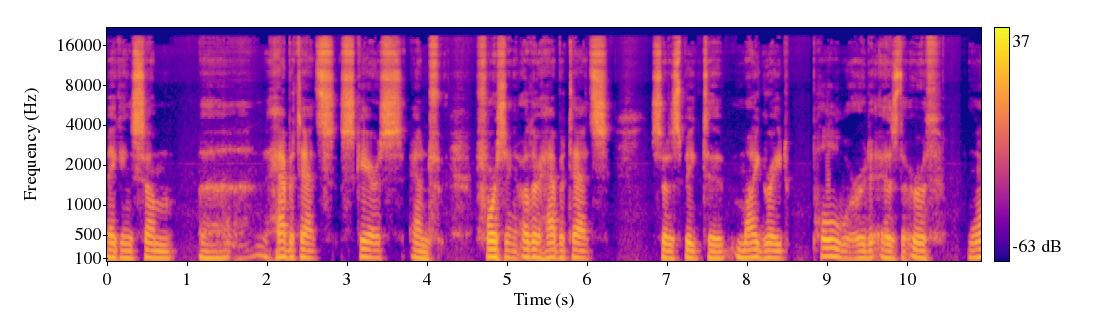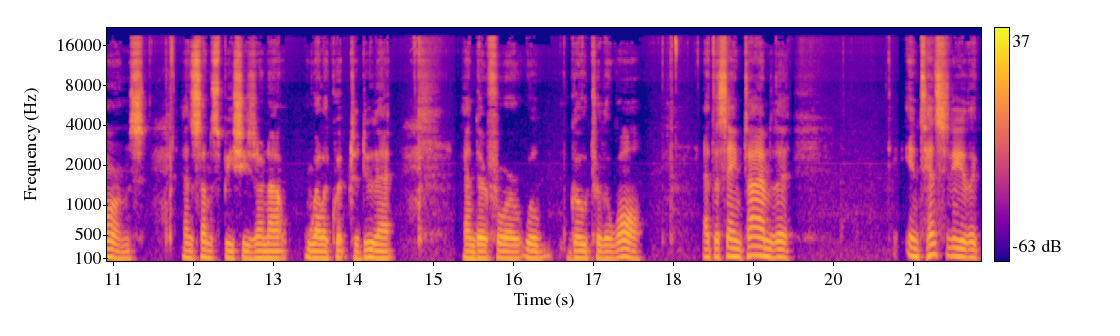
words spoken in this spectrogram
making some uh, habitats scarce and f- forcing other habitats, so to speak, to migrate poleward as the earth warms and some species are not well equipped to do that and therefore will go to the wall. At the same time, the intensity of the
